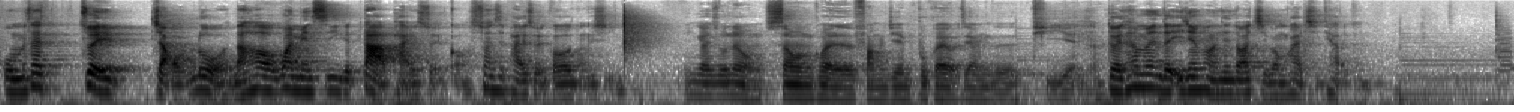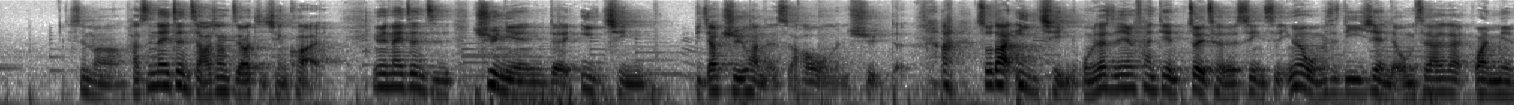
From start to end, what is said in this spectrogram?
我们在最角落，然后外面是一个大排水沟，算是排水沟的东西。应该说那种三万块的房间不该有这样的体验的。对，他们的一间房间都要几万块起跳的，是吗？还是那阵子好像只要几千块？因为那阵子去年的疫情比较趋缓的时候，我们去的啊。说到疫情，我们在这间饭店最扯的事情是，因为我们是第一线的，我们是要在外面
